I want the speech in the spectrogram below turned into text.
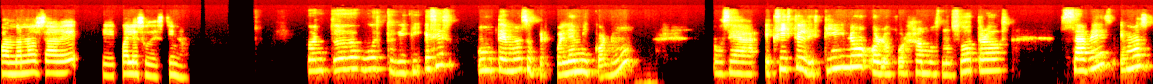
cuando no sabe eh, cuál es su destino? Con todo gusto, Viti. Ese es un tema súper polémico, ¿no? O sea, ¿existe el destino o lo forjamos nosotros? ¿Sabes? Hemos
